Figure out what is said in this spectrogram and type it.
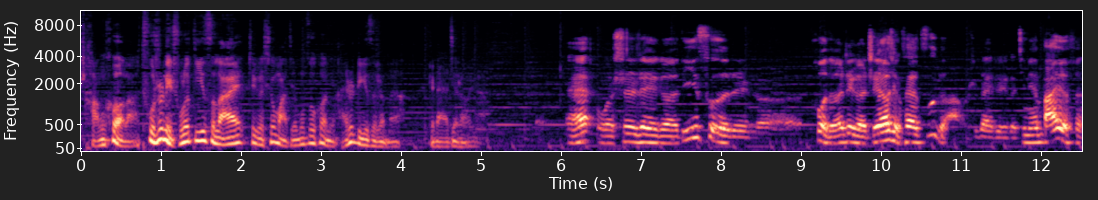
常客了。兔师，你除了第一次来这个修马节目做客，你还是第一次什么呀？给大家介绍一下。哎，我是这个第一次这个获得这个职业邀请赛的资格啊！我是在这个今年八月份，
